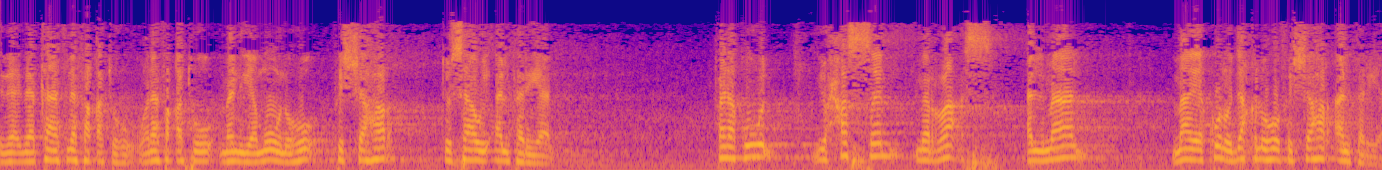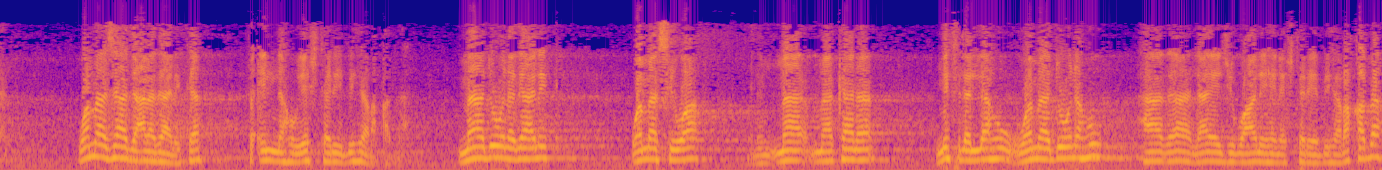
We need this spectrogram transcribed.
إذا كانت نفقته ونفقة من يمونه في الشهر تساوي ألف ريال. فنقول يحصل من رأس المال ما يكون دخله في الشهر ألف ريال. وما زاد على ذلك فإنه يشتري به رقبة. ما دون ذلك وما سواه يعني ما, ما كان مثلا له وما دونه هذا لا يجب عليه أن يشتري به رقبة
